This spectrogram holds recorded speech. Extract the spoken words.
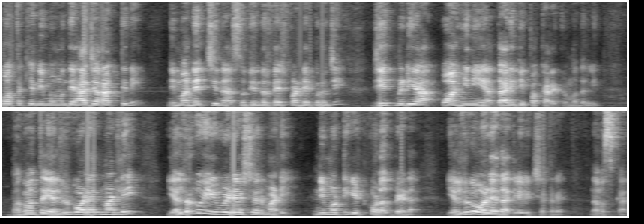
ಮೂವತ್ತಕ್ಕೆ ನಿಮ್ಮ ಮುಂದೆ ಹಾಜರಾಗ್ತೀನಿ. ನಿಮ್ಮ ನೆಚ್ಚಿನ ಸುಧೀಂದ್ರ ದೇಶಪಾಂಡೆ ಗುರುಜಿ, ಜೀತ್ ಮೀಡಿಯಾ ವಾಹಿನಿಯ ದಾರಿದೀಪ ಕಾರ್ಯಕ್ರಮದಲ್ಲಿ. ಭಗವಂತ ಎಲ್ರಿಗೂ ಒಳ್ಳೇದು ಮಾಡಲಿ. ಎಲ್ರಿಗೂ ಈ ವಿಡಿಯೋ ಶೇರ್ ಮಾಡಿ. ನಿಮ್ಮೊಟ್ಟಿಗೆ ಇಟ್ಕೊಳ್ಳೋದು ಬೇಡ. ಎಲ್ರಿಗೂ ಒಳ್ಳೇದಾಗಲಿ ವೀಕ್ಷಕರೇ. ನಮಸ್ಕಾರ.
